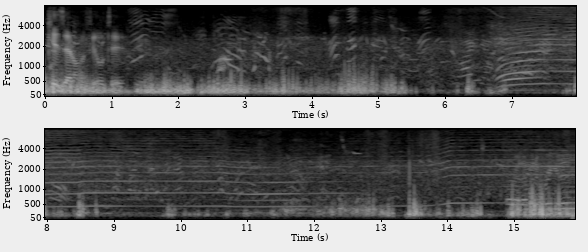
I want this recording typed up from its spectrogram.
Kids out on the field too. All right, I'm going to bring it in.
